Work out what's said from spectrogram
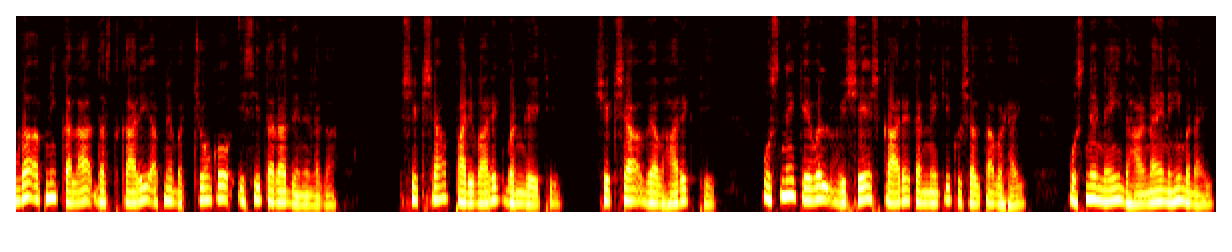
वह अपनी कला, दस्तकारी अपने बच्चों को इसी तरह देने लगा। शिक्षा पारिवारिक बन गई थी, शिक्षा व्यवहारिक थी। उसने केवल विशेष कार्य करने की कुशलता बढ़ाई। उसने नई धारणाएँ नहीं बनाई,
